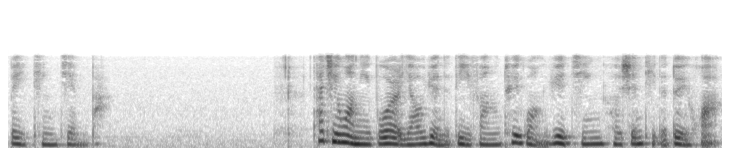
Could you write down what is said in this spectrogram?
被听见吧。他前往尼泊尔遥远的地方，推广月经和身体的对话，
